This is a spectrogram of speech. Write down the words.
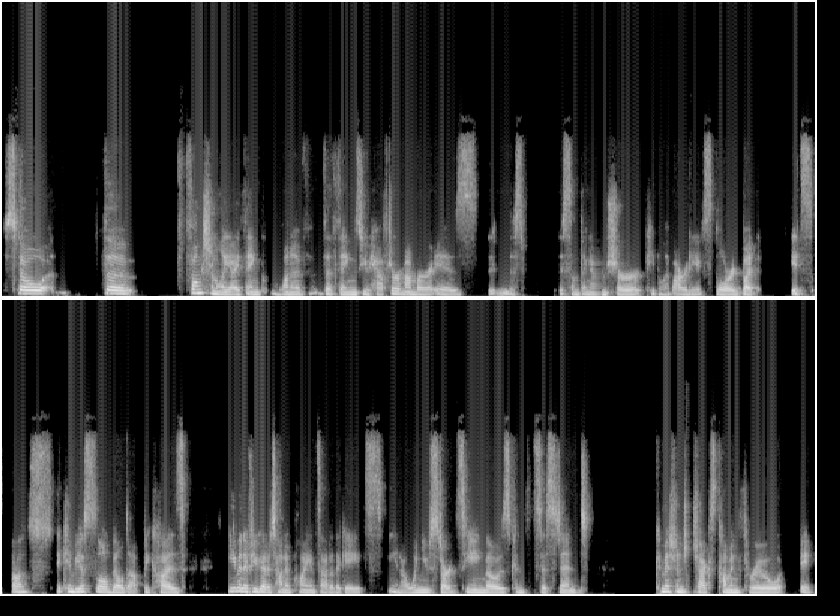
So, the functionally, I think one of the things you have to remember is this is something I'm sure people have already explored, but it's a, it can be a slow build up because even if you get a ton of clients out of the gates, you know, when you start seeing those consistent commission checks coming through, it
